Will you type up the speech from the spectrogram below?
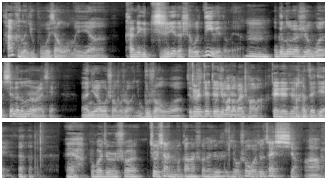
他可能就不会像我们一样看这个职业的社会地位怎么样，嗯，那更多的是我现在能不能赚钱啊？你让我爽不爽？你不爽我对不起，对对对我就把老板炒了对对对啊！再见。哎呀，不过就是说，就像你们刚才说的，就是有时候我就在想啊，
